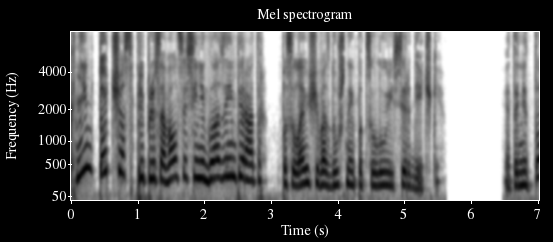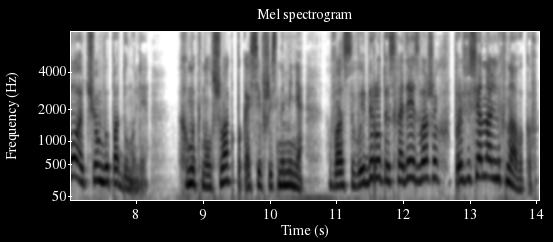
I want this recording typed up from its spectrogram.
К ним тотчас приплюсовался синеглазый император, посылающий воздушные поцелуи сердечки. «Это не то, о чем вы подумали», — хмыкнул Швак, покосившись на меня — вас выберут, исходя из ваших профессиональных навыков.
